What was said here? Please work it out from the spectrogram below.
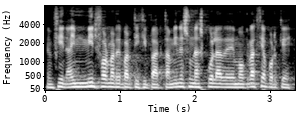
en fin, hay mil formas de participar. También es una escuela de democracia porque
